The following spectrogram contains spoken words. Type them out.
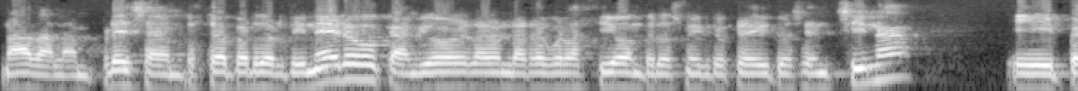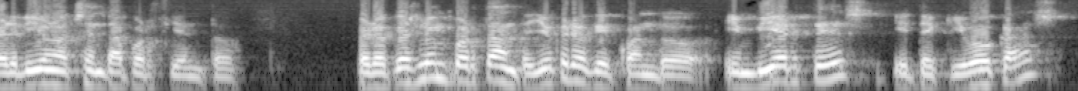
Nada, la empresa empezó a perder dinero, cambió la, regulación de los microcréditos en China y perdí un 80%. Pero ¿qué es lo importante? Yo creo que cuando inviertes y te equivocas,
